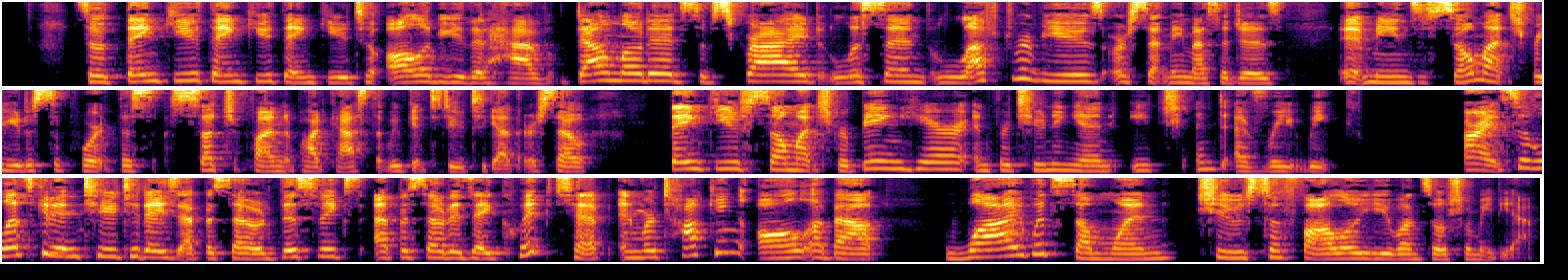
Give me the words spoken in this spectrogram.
So thank you, thank you, thank you to all of you that have downloaded, subscribed, listened, left reviews, or sent me messages. It means so much for you to support this such fun podcast that we get to do together. So thank you so much for being here and for tuning in each and every week. All right, so let's get into today's episode. This week's episode is a quick tip, and we're talking all about why would someone choose to follow you on social media?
